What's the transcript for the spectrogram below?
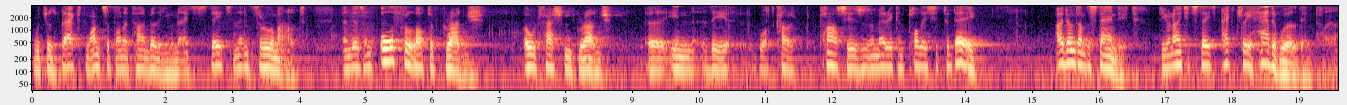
which was backed once upon a time by the United States and then threw them out. And there's an awful lot of grudge old fashioned grudge uh, in the, what passes as American policy today. I don't understand it. The United States actually had a world empire.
